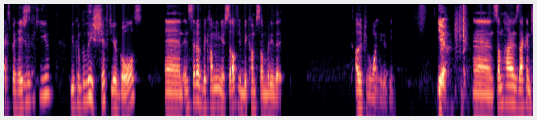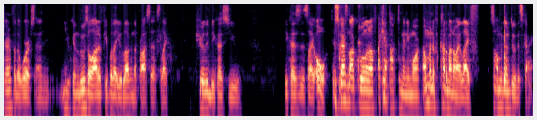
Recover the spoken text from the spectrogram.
expectations into you you completely shift your goals, and instead of becoming yourself, you become somebody that other people want you to be. Yeah. And sometimes that can turn for the worse, and you can lose a lot of people that you love in the process, like purely because you, because it's like, oh, this guy's not cool enough. I can't talk to him anymore. I'm gonna cut him out of my life, so I'm gonna do this guy.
